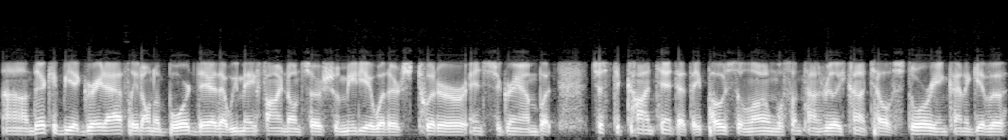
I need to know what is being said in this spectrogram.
Um, there could be a great athlete on a board there that we may find on social media, whether it's Twitter or Instagram. But just the content that they post alone will sometimes really kind of tell a story and kind of give a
